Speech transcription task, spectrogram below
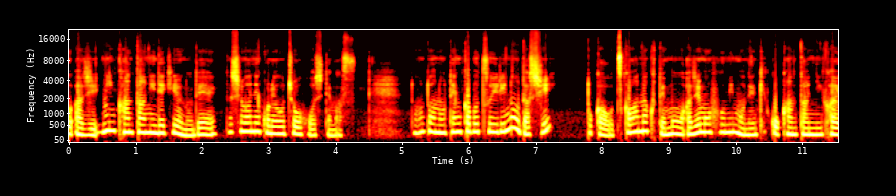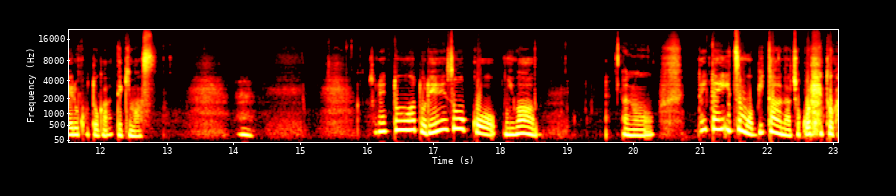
う味に簡単にできるので私はねこれを重宝してます。本当あの添加物入りのだしとかを使わなくても味も風味もね結構簡単に変えることができます。うん、それとあと冷蔵庫にはあのだいたいいつもビターなチョコレートが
